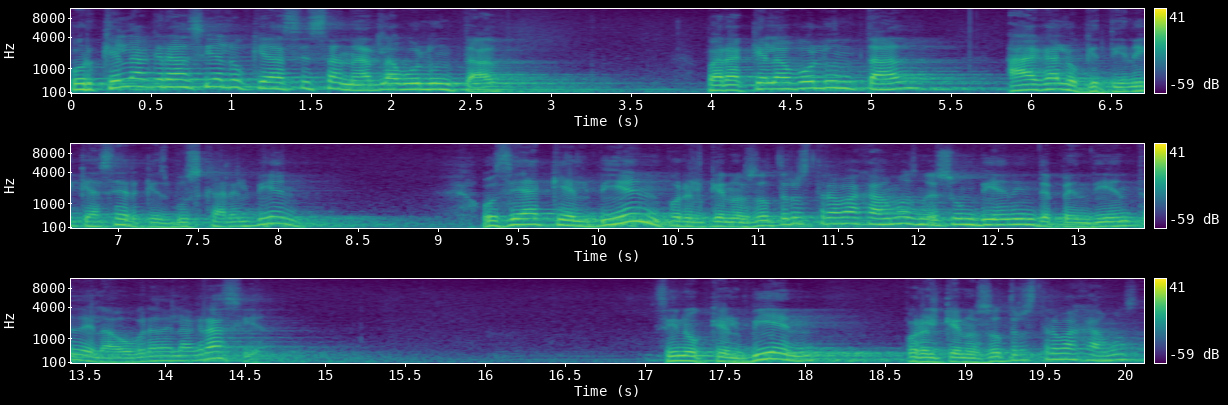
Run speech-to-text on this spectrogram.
Porque la gracia lo que hace es sanar la voluntad para que la voluntad haga lo que tiene que hacer, que es buscar el bien. O sea que el bien por el que nosotros trabajamos no es un bien independiente de la obra de la gracia, sino que el bien por el que nosotros trabajamos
